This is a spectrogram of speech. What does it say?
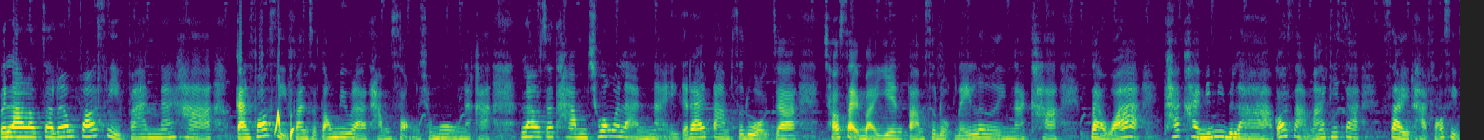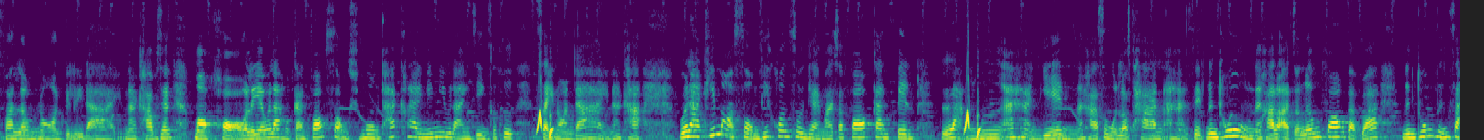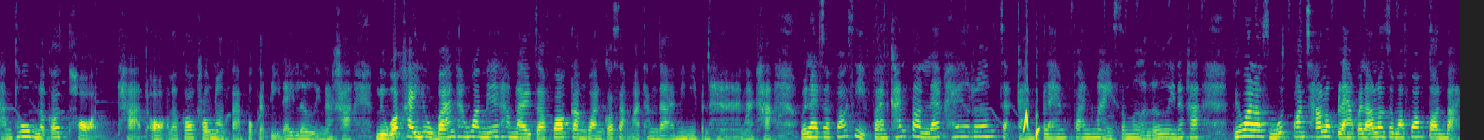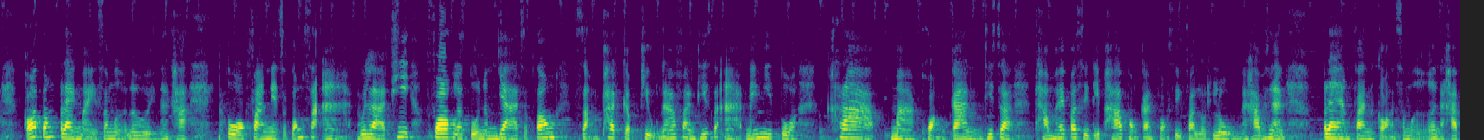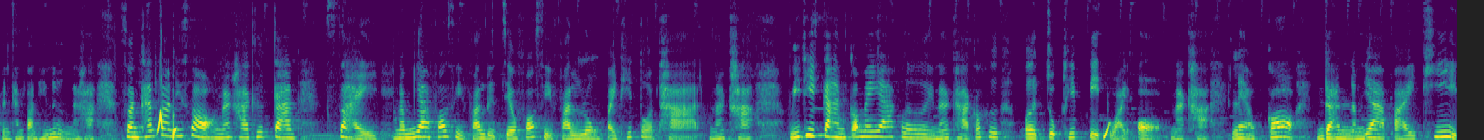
เวลาเราจะเริ่มฟอกสีฟันนะคะ การฟอกสีฟันจะต้องมีเวลาทำ2ชั่วโมงนะคะ เราจะทำช่วงเวลาไหนก็ได้ตามสะดวกจะเช้าใส่บ่ายเย็นตามสะดวกได้เลยนะคะ แต่ว่าถ้าใครไม่มีเวลาก็สามารถที่จะใส่ถาดฟอกสีฟันแล้วนอนไปเลยได้นะคะเพราะฉะนั้นหมอขอระยะเวลาของการฟอก 2 ชั่วโมง ถ้าใครไม่มีเวลาจริงๆก็คือใส่นอนได้นะคะ เวลาที่เหมาะสมที่คนส่วนใหญ่มักจะฟอกกันเป็นหลังมืออาหารเย็นนะคะ สมมติเราทานอาหารเสร็จหนึ่งทุ่มนะคะ เราอาจจะเริ่มฟอกแบบว่า1นึ่ทุ่มถึง3ามทุ่มแล้วก็ถอดถาดออกแล้วก็เข้านอนตามปกติได้เลยนะคะ หรือว่าใครอยู่บ้านทั้งวันไม่ได้ทำอะไรจะฟอกกลางวันก็สามารถทำได้ไม่มีปัญหานะคะ เวลาจะฟอกสีฟันขั้นตอนแรกให้เริ่มจากการแปลงฟันใหม่เสมอเลยนะคะ ไม่ว่าเราสมมติตอนเช้าเราแปลงไปแล้วเราจะมาฟอกตอนบ่ายก็ต้องแปลงใหม่เสมอเลยนะคะ ตัวฟันเนี่ยจะต้องสะอาด เวลาที่ฟอกแล้วตัวน้ำยาจะต้องสัมผัสกับผิวหน้าฟันที่สะอาด ไม่มีตัว คราบมาขวางกั้นที่จะทำให้ประสิทธิภาพของการฟอกสีฟันลดลงนะคะ เพราะฉะนั้นแปลงฟันก่อนเสมอนะคะ เป็นขั้นตอนที่หนึ่งนะคะส่วนขั้นตอนที่สองนะคะคือการใส่น้ำยาฟอกสีฟัน หรือเจลฟอกสีฟันลงไปที่ตัวถาดนะคะ วิธีการก็ไม่ยากเลยนะคะ ก็คือเปิดจุกที่ปิดไว้ออกนะคะ แล้วก็ดันน้ำยาไปที่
